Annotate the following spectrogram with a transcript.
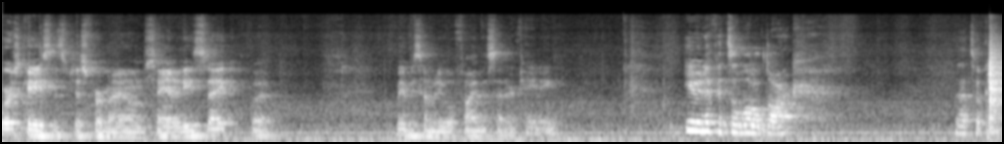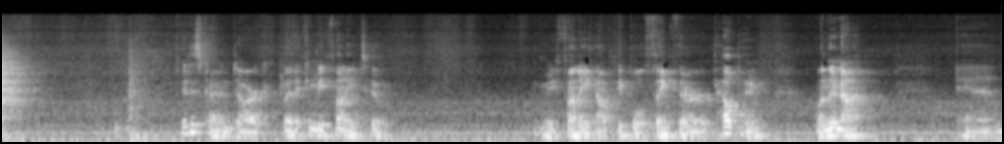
Worst case, it's just for my own sanity's sake, but maybe somebody will find this entertaining. Even if it's a little dark, that's okay. It is kind of dark, but it can be funny too. It can be funny how people think they're helping when they're not, and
